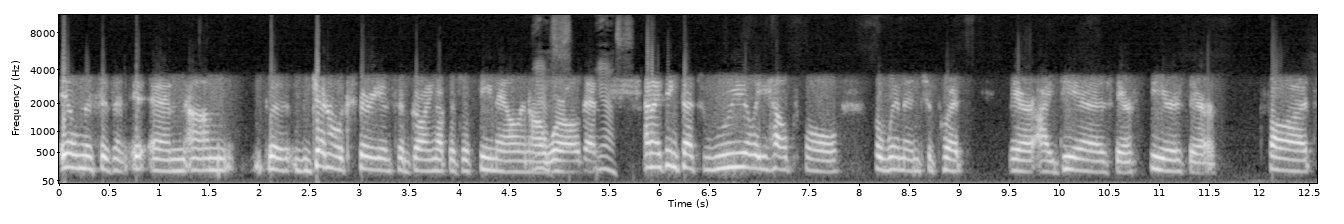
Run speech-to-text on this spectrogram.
illnesses and and um, the general experience of growing up as a female in our Yes, world. And yes. and I think that's really helpful for women to put their ideas, their fears, their thoughts,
